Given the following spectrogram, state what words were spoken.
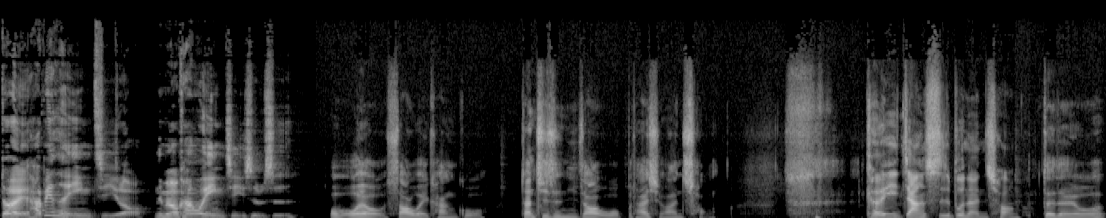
对，它变成影集了。你没有看过影集是不是？我我有稍微看过，但其实你知道，我不太喜欢虫。可以僵尸不能虫。对对，我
